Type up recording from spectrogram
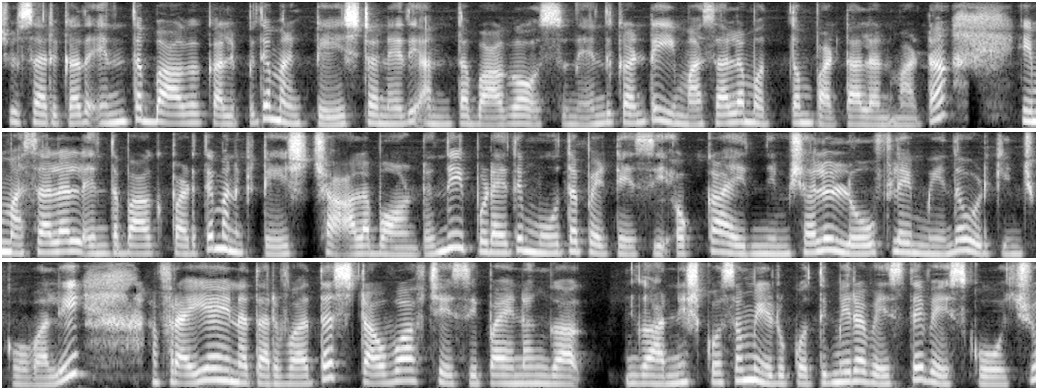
చూసారు కదా ఎంత బాగా కలిపితే మనకి టేస్ట్ అనేది అంత బాగా వస్తుంది. ఎందుకంటే ఈ మసాలా మొత్తం పట్టాలన్నమాట. ఈ మసాలాలు ఎంత బాగా పడితే మనకి టేస్ట్ చాలా బాగుంటుంది. ఇప్పుడైతే మూత పెట్టేసి ఒక్క ఐదు నిమిషాలు లో ఫ్లేమ్ మీద ఉడికించుకోవాలి. ఫ్రై అయిన తర్వాత స్టవ్ ఆఫ్ చేసి పైనంగా గార్నిష్ కోసం మీరు కొత్తిమీర వేస్తే వేసుకోవచ్చు.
